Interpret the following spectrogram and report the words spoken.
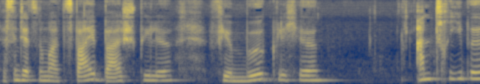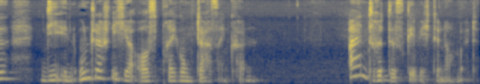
Das sind jetzt nur mal zwei Beispiele für mögliche Antriebe, die in unterschiedlicher Ausprägung da sein können. Ein drittes gebe ich dir noch mit.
